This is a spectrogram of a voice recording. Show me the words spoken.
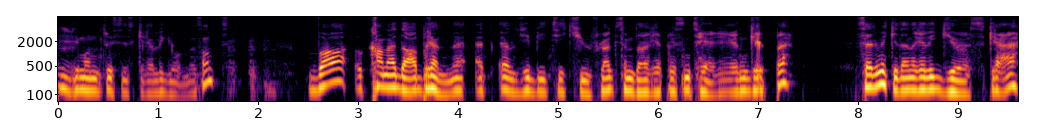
Mm. De monoteistiske religionene, sant? Hva kan jeg da brenne et LGBTQ-flagg som da representerer en gruppe? Selv om ikke det er en religiøs greie,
